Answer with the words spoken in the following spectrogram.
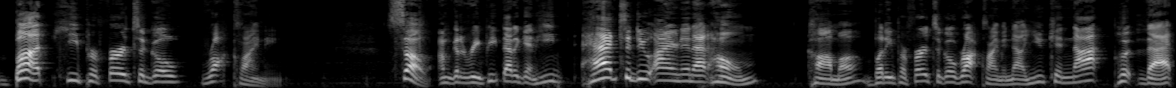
but he preferred to go rock climbing. So, I'm going to repeat that again. He had to do ironing at home, comma, but he preferred to go rock climbing. Now, you cannot put that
